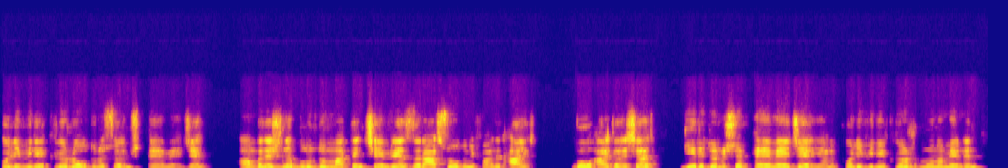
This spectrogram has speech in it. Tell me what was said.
polivinil klorür olduğunu söylemiş PVC. Ambalajında bulunduğu maddenin çevreye zararsız olduğunu ifade eder. Hayır. Bu arkadaşlar geri dönüşüm PVC yani polivinil klorür monomerinin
